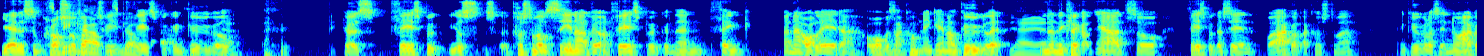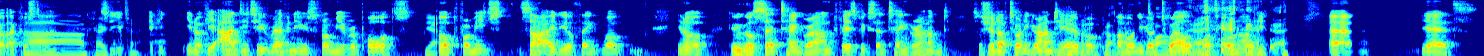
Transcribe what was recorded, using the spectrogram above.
yeah, there's some crossover out, between. Facebook and Google Yeah. because Facebook, your customer will see an advert on Facebook and then think an hour later, oh, what was that company again? I'll Google it, Yeah, yeah. and then they click on the ad. So Facebook are saying, well, I got that customer, and Google are saying, no, I got that customer. Ah, okay, So you, gotcha. if you, you know, if you add your two revenues from your reports Yeah. up from each side, you'll think, well, you know, Google said ten grand, Facebook said ten grand, so I should have twenty grand Yeah, here, but but, I've like only got 12, twelve. yeah. What's going on here? um, yeah, it's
